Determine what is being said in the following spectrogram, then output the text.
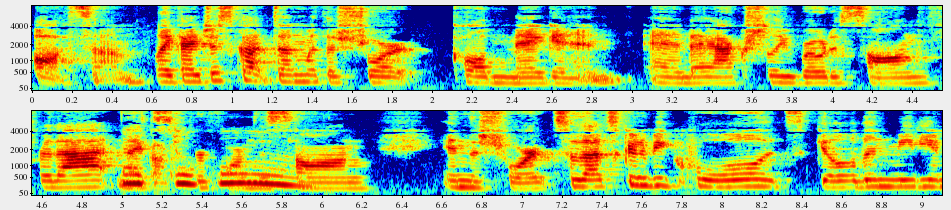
awesome. Like I just got done with a short called Megan, and I actually wrote a song for that, and That's I got so to perform the song in the short. So that's going to be cool. It's Gildan Media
